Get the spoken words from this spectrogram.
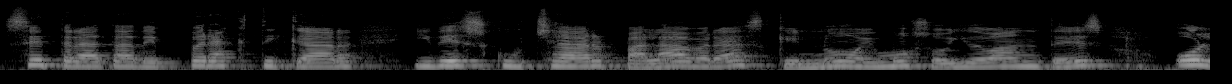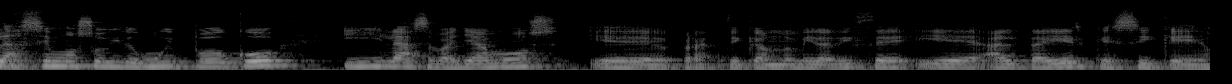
se trata de practicar y de escuchar palabras que no hemos oído antes o las hemos oído muy poco y las vayamos eh, practicando. Mira, dice eh, Altair que sí que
